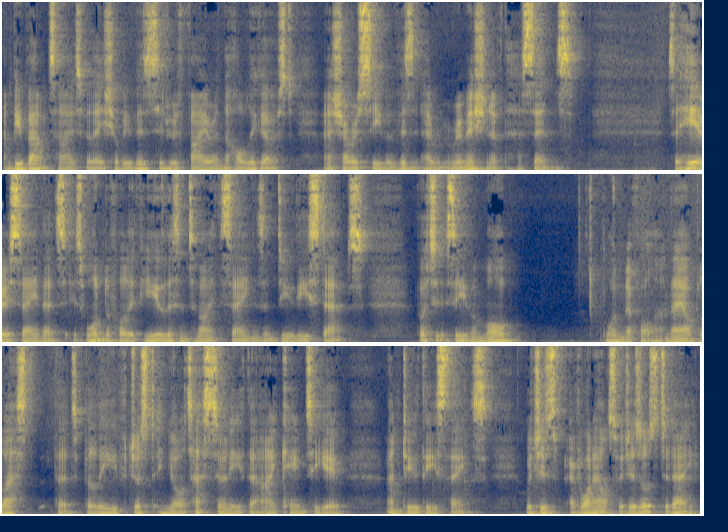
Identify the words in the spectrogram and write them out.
and be baptized, for they shall be visited with fire and the Holy Ghost, and shall receive a, vis- a remission of their sins. So here he's saying that it's wonderful if you listen to my sayings and do these steps, but it's even more wonderful, and they are blessed that believe just in your testimony that I came to you and do these things, which is everyone else, which is us today.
